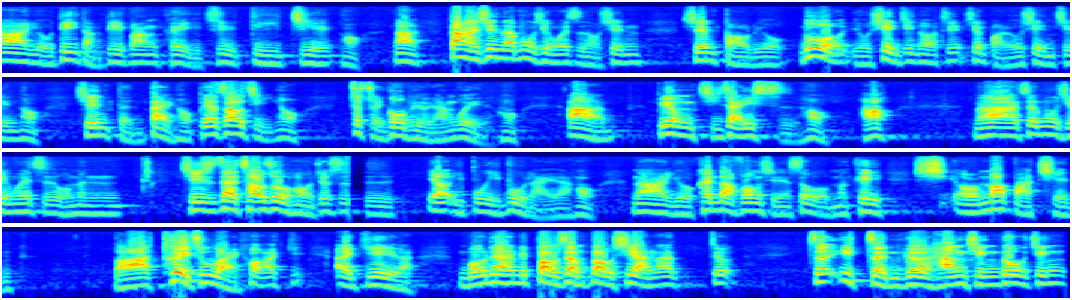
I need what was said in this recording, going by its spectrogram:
那有低档地方可以去低接哈。那当然，现在目前为止哦，先先保留。如果有现金的话，先先保留现金哈，先等待哈，不要着急哈。这水沟比较阳贵的哈啊，不用急在一时哈。好，那这目前为止，我们其实在操作哈，就是要一步一步来然后，那有看到风险的时候，我们可以我们要把钱把它退出来，或爱接了，某那样的报上报下，那就这一整个行情都已经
